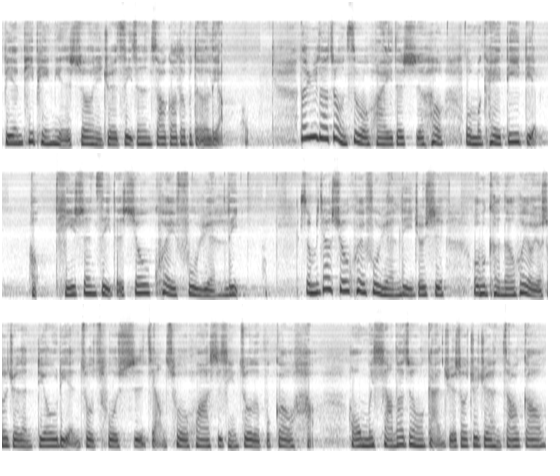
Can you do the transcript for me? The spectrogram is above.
别人批评你的时候，你觉得自己真的糟糕的不得了。那遇到这种自我怀疑的时候，我们可以第一点，好提升自己的羞愧复原力。什么叫羞愧复原力？就是我们可能会有有时候觉得很丢脸，做错事、讲错话、事情做的不够好。我们想到这种感觉的时候，就觉得很糟糕。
